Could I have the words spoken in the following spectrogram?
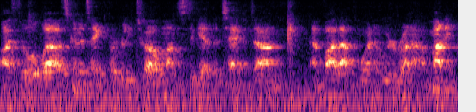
I thought, well, it's going to take probably 12 months to get the tech done, and by that point, we'll run out of money.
